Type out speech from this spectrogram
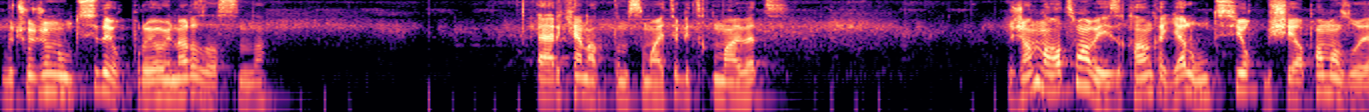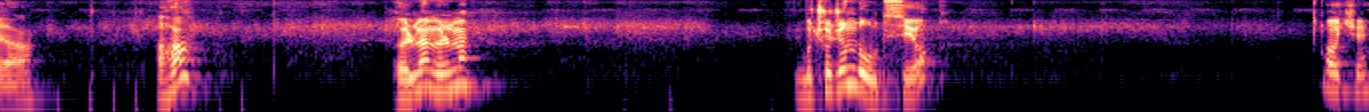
Bu çocuğun ultisi de yok. Buraya oynarız aslında. Erken attım smite'ı bir tık maybet. Canla atma base'i kanka. Gel ultisi yok. Bir şey yapamaz o ya. Aha. Ölmem ölmem. Bu çocuğun da ultisi yok. Okey.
